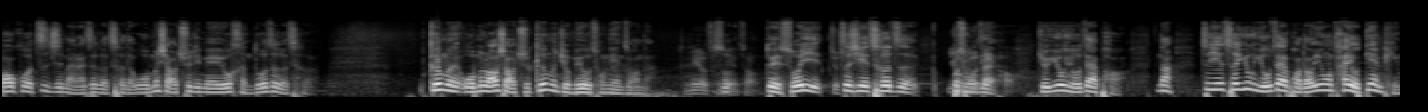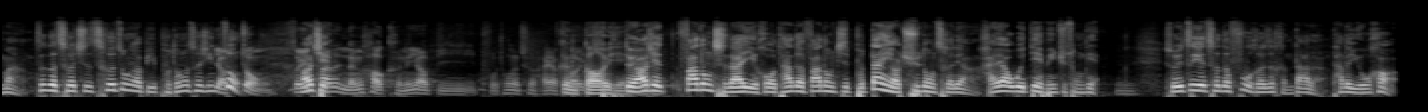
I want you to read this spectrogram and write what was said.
包括自己买了这个车的，我们小区里面有很多这个车，根本我们老小区根本就没有充电桩的。没有充电桩，对，所以这些车子不充电。就用油在跑。那这些车用油在跑道，因为它有电瓶嘛，这个车其实车重要比普通的车型重。重，而且它的能耗可能要比普通的车还要更高一高一点。对，而且发动起来以后，它的发动机不但要驱动车辆，还要为电瓶去充电，所以这些车的负荷是很大的，它的油耗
